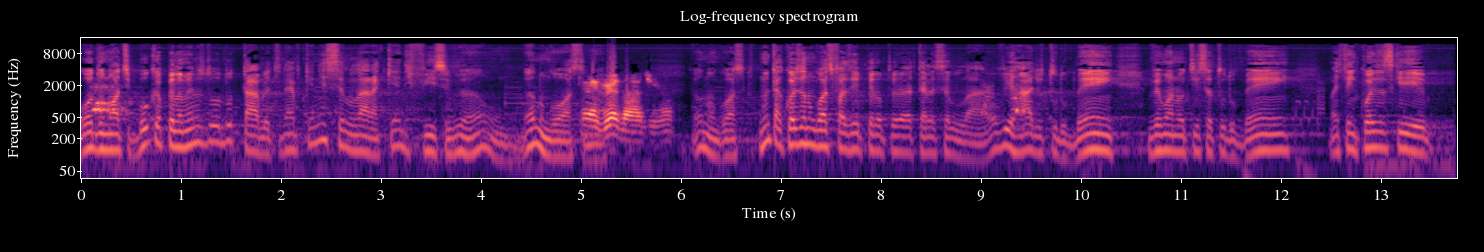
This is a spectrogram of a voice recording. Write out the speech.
ou do notebook, ou pelo menos do, do tablet, né? Porque nesse celular aqui é difícil, viu? Eu, eu não gosto. É né? verdade? Eu não gosto. Muita coisa eu não gosto de fazer pelo, pela tela celular. Ouvir rádio tudo bem, ver uma notícia tudo bem, mas tem coisas que.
